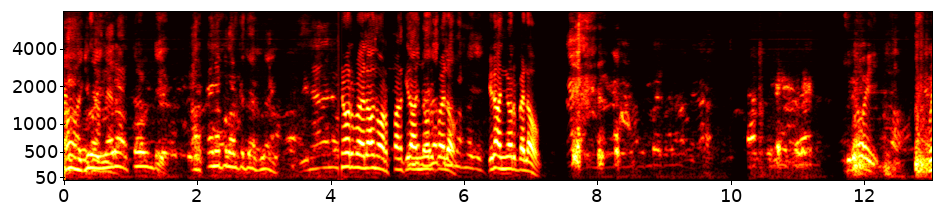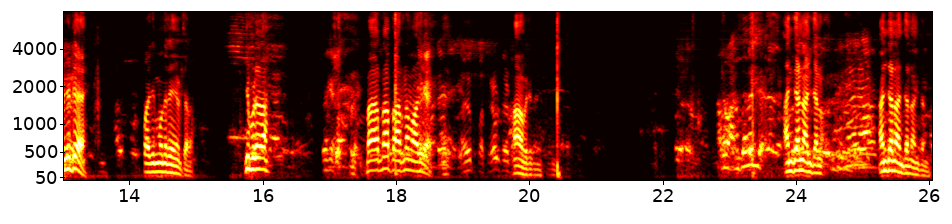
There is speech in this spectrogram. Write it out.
രൂപ വൈകുന്നേരം അർത്ഥമുണ്ട് അറക്കാനപ്പോ നമുക്ക് തരണേ. അഞ്ഞൂറ് രൂപ വില ഉറപ്പാണ്. ഇത് അഞ്ഞൂറ് രൂപ വില കിലോ അഞ്ഞൂറ് രൂപ വില ആവും. പതിമൂന്നര വെച്ചാ ഇവിടെ പറഞ്ഞ പറഞ്ഞ മാതിരി ആ വരും അഞ്ചെണ്ണം അഞ്ചെണ്ണം. അഞ്ചെണ്ണം അഞ്ചെണ്ണം അഞ്ചെണ്ണം.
